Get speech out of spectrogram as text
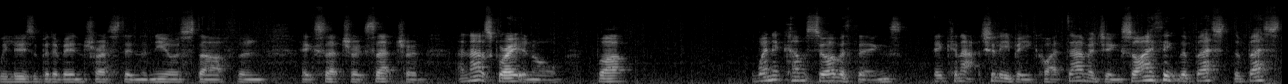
we lose a bit of interest in the newer stuff and etc etc and that's great and all but when it comes to other things it can actually be quite damaging. So i think the best the best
